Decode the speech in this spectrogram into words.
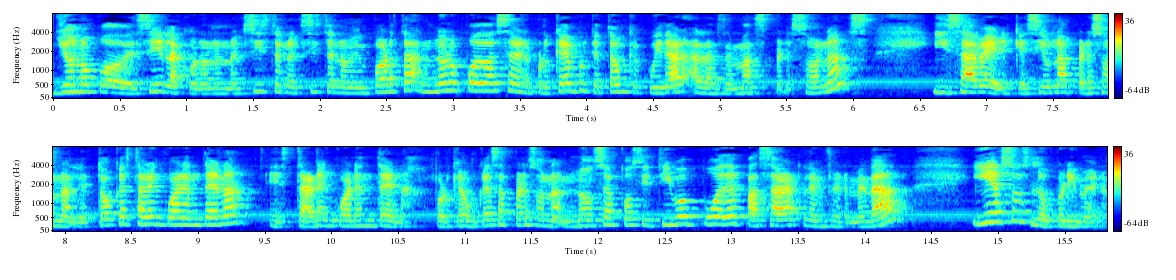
Yo no puedo decir la corona no existe, no existe, no me importa. No lo puedo hacer. ¿Por qué? Porque tengo que cuidar a las demás personas y saber que si a una persona le toca estar en cuarentena, estar en cuarentena. Porque aunque esa persona no sea positivo, puede pasar la enfermedad y eso es lo primero.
